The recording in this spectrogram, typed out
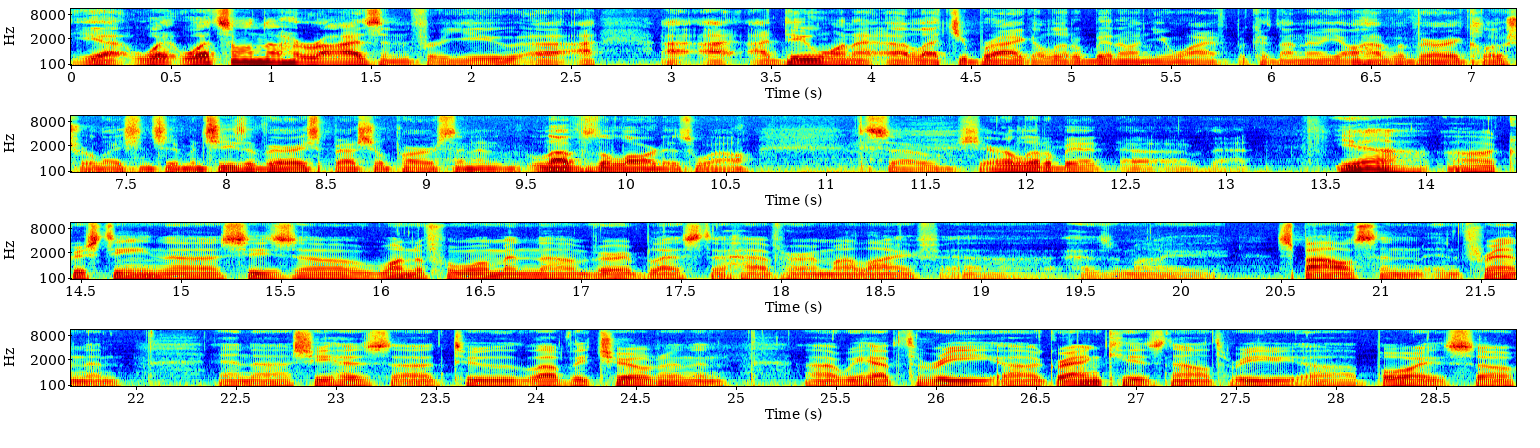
yeah, what, what's on the horizon for you? Uh, I, I I do want to uh, let you brag a little bit on your wife because I know y'all have a very close relationship, and she's a very special person and loves the Lord as well. So, share a little bit uh, of that. Yeah, uh, Christine, uh, she's a wonderful woman. I'm very blessed to have her in my life uh, as my spouse and, and friend, and and uh, she has uh, two lovely children, and uh, we have three uh, grandkids now, three uh, boys. So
